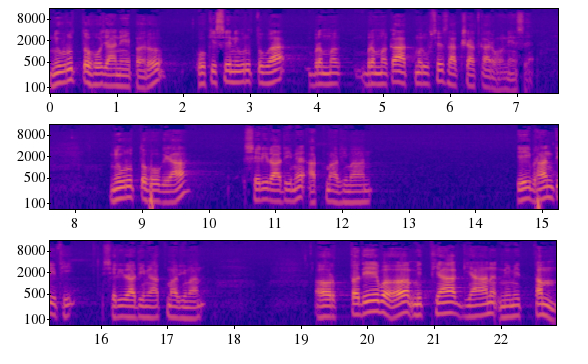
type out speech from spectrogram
निवृत्त हो जाने पर, वो किससे निवृत्त हुआ? ब्रह्म ब्रह्म का आत्म रूप से साक्षात्कार होने से। निवृत्त हो गया, शरीर आदि में आत्माभिमान। यही भ्रांति थी, शरीर आदि में आत्माभिमान। और तदेव मिथ्या ज्ञान निमित्तम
